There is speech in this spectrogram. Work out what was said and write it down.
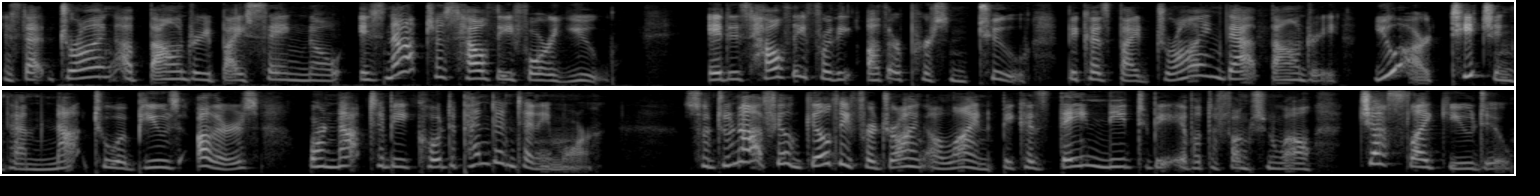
is that drawing a boundary by saying no is not just healthy for you, it is healthy for the other person too, because by drawing that boundary, you are teaching them not to abuse others or not to be codependent anymore. So do not feel guilty for drawing a line because they need to be able to function well just like you do.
